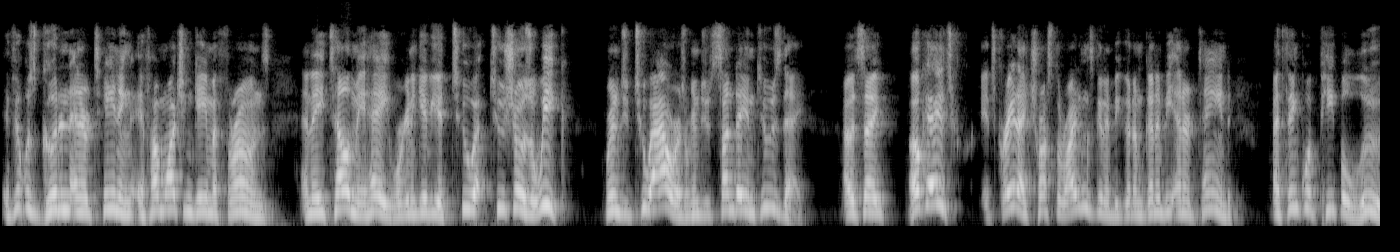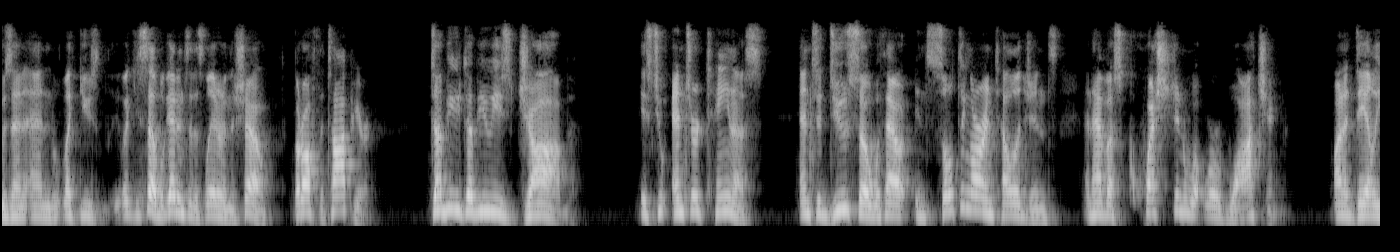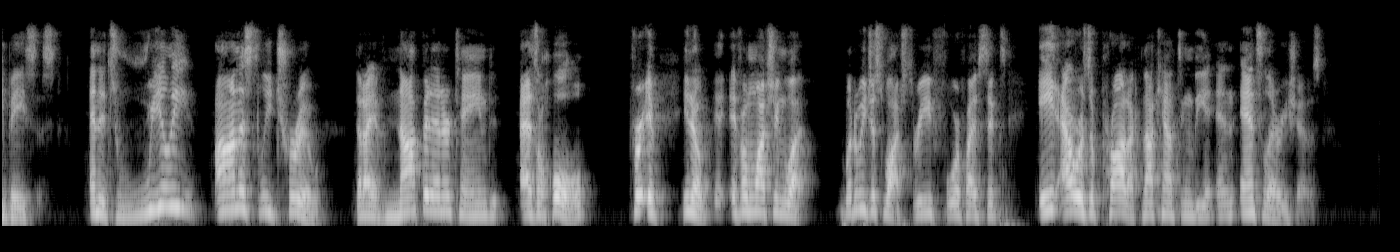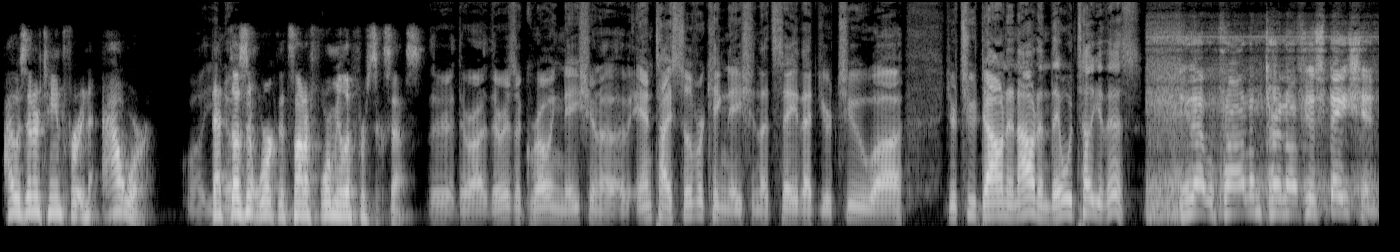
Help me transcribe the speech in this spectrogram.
If it was good and entertaining, if I'm watching Game of Thrones and they tell me, "Hey, we're going to give you two two shows a week. We're going to do 2 hours. We're going to do Sunday and Tuesday." I would say, "Okay, it's it's great. I trust the writing's going to be good. I'm going to be entertained." I think what people lose and and like you like you said, we'll get into this later in the show, but off the top here, WWE's job is to entertain us and to do so without insulting our intelligence and have us question what we're watching on a daily basis. And it's really honestly true that I have not been entertained as a whole for if you know if I'm watching what? What do we just watch? Three four five six eight hours of product not counting the an- ancillary shows. I was entertained for an hour Well, you that know- doesn't work that's not a formula for success there there are there is a growing nation of anti Silver King nation that say that you're too uh, you're too down and out, and they would tell you this. You have a problem? Turn off your station.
